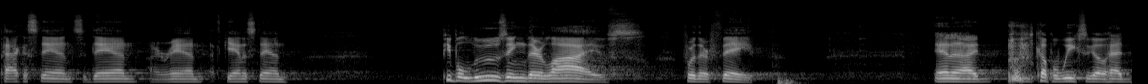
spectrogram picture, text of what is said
Pakistan, Sudan, Iran, Afghanistan. People losing their lives for their faith. And I, a couple weeks ago, had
